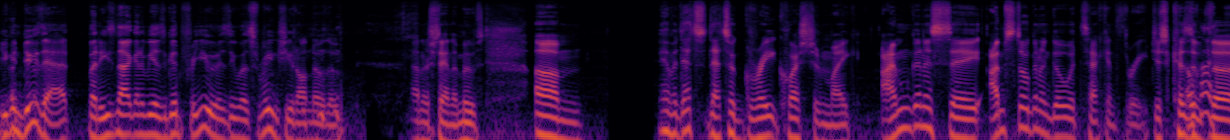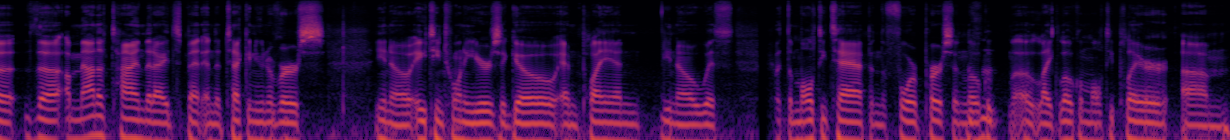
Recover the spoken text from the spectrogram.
you can do that, but he's not going to be as good for you as he was for me because you don't know the understand the moves." Um, yeah, but that's that's a great question, Mike. I'm gonna say I'm still gonna go with Tekken 3 just because of the the amount of time that I had spent in the Tekken universe, you know, 18, 20 years ago, and playing, you know, with with the multi tap and the four person local uh, like local multiplayer. Um,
